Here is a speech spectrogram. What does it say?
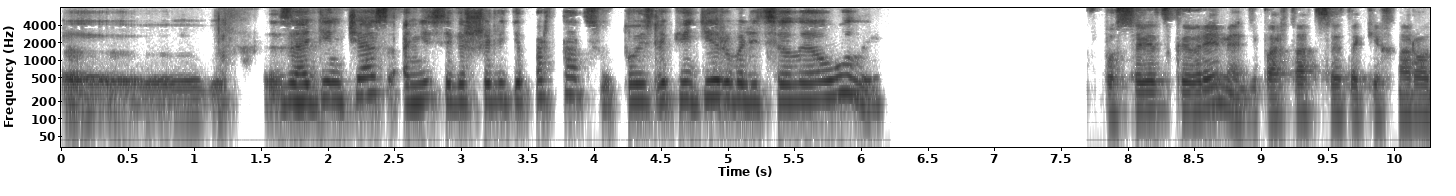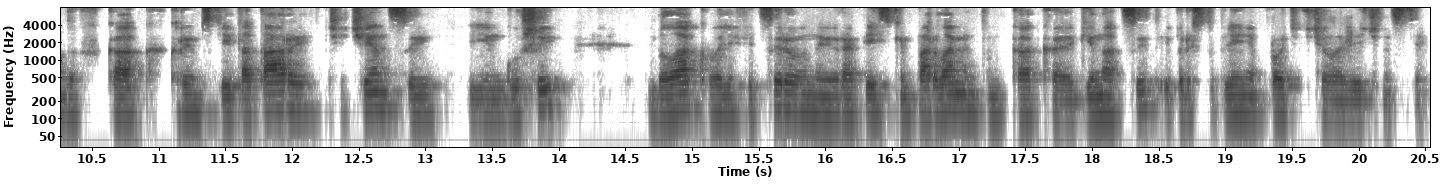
за один час они совершили депортацию, то есть ликвидировали целые аулы. В постсоветское время депортация таких народов, как крымские татары, чеченцы и ингуши, была квалифицирована Европейским парламентом как э, геноцид и преступление против человечности.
